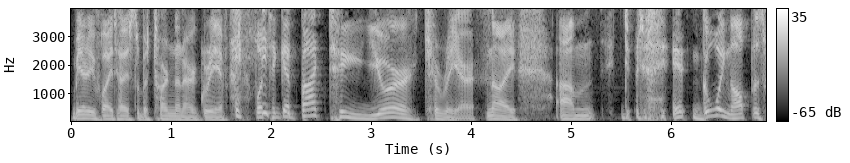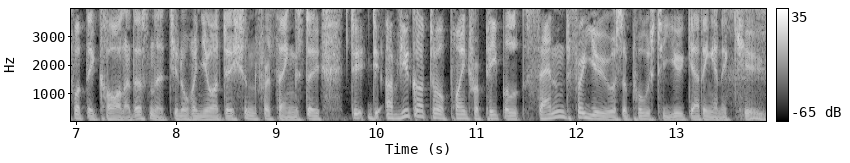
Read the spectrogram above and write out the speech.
Mary Whitehouse will be turning in her grave. but to get back to your career, now, um, it, going up is what they call it, isn't it? You know, when you audition for things. Do, do, do, have you got to a point where people send for you as opposed to you getting in a queue?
